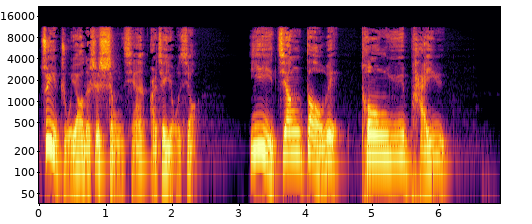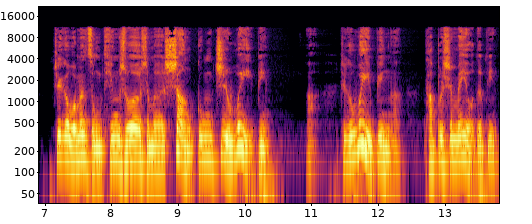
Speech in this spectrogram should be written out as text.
最主要的是省钱而且有效。一姜到位，通瘀排瘀。这个我们总听说什么上工治胃病，啊，这个胃病啊，它不是没有的病，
